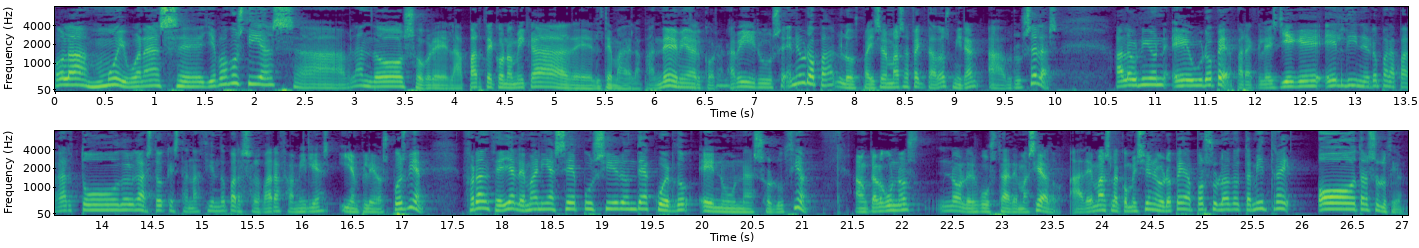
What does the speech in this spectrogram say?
Hola, muy buenas. Eh, llevamos días ah, hablando sobre la parte económica del tema de la pandemia, del coronavirus. En Europa, los países más afectados miran a Bruselas a la Unión Europea para que les llegue el dinero para pagar todo el gasto que están haciendo para salvar a familias y empleos. Pues bien, Francia y Alemania se pusieron de acuerdo en una solución aunque a algunos no les gusta demasiado. Además, la Comisión Europea, por su lado, también trae otra solución.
